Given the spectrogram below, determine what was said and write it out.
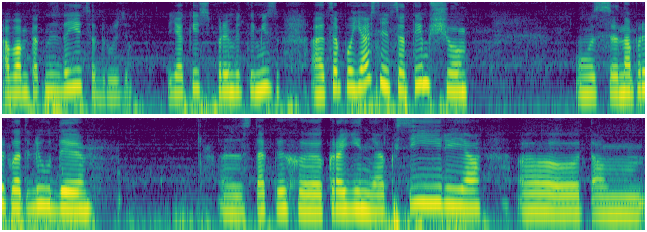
А вам так не здається, друзі? Якийсь примітивізм. Е, Це пояснюється тим, що ось, наприклад, люди е, з таких країн, як Сірія, там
